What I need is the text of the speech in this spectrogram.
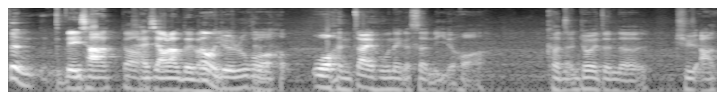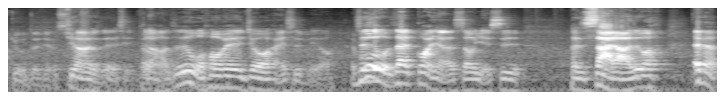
这没差，还是要让对方。但我觉得，如果我很在乎那个胜利的话，可能就会真的去 argue 这件事，去 argue 这件事。对啊，只是我后面就还是没有。其实我在冠亚的时候也是很晒啦，就说。哎，没有，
